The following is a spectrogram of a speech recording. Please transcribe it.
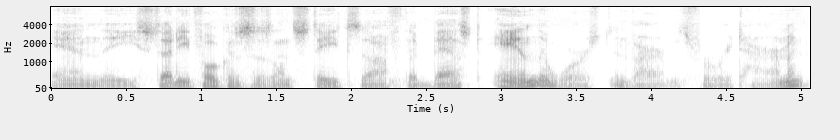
and the study focuses on states offer the best and the worst environments for retirement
